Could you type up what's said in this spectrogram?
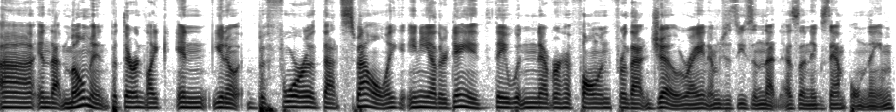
uh, in that moment but they're like in you know before that spell like any other day they would never have fallen for that joe right i'm just using that as an example name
